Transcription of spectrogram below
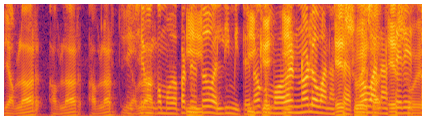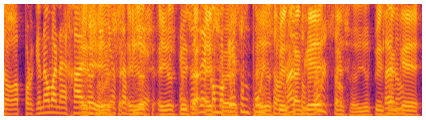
De hablar, hablar, hablar y Sí, hablar. llevan como aparte de Y- todo al límite, y ¿no? que- como, a y ver, no lo van a hacer, eso no van a hacer eso, es. porque no van a dejar a Eso los es. niños a pie. ellos, ellos piensan, Entonces, como eso que es un pulso, ellos ¿no? piensan Es un que, pulso. eso, ellos piensan Claro. que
